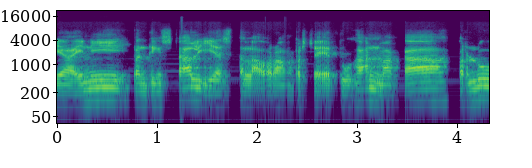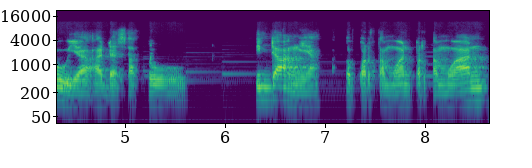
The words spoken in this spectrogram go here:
Ya, ini penting sekali ya setelah orang percaya Tuhan maka perlu ya ada satu sidang ya atau pertemuan-pertemuan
